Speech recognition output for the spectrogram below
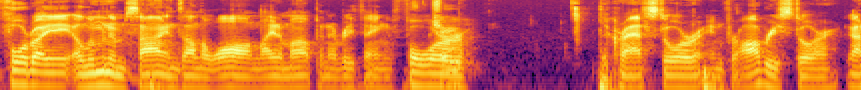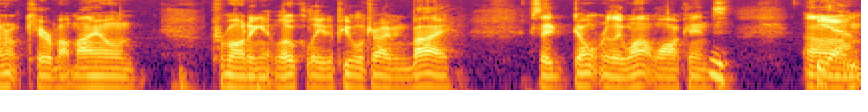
four by eight aluminum signs on the wall and light them up and everything for Sure. The craft store and for aubrey's store i don't care about my own promoting it locally to people driving by because they don't really want walk-ins um, Yeah.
